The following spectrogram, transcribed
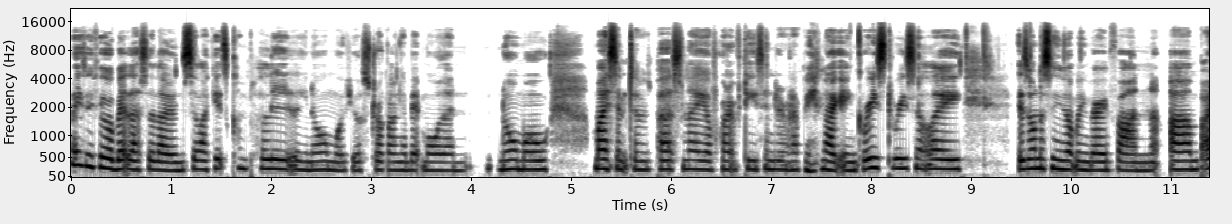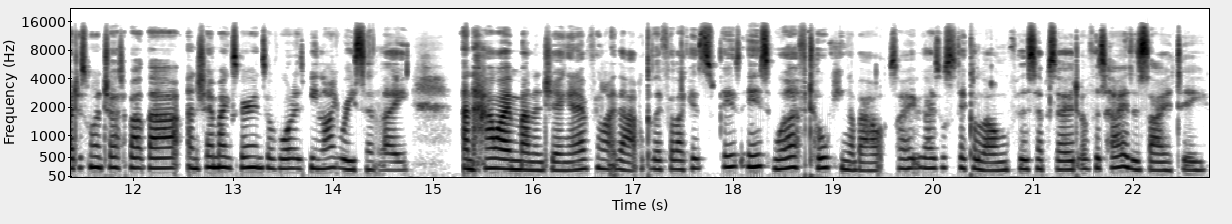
Makes me feel a bit less alone. So like it's completely normal if you're struggling a bit more than normal. My symptoms personally of chronic fatigue syndrome have been like increased recently it's honestly not been very fun. Um, but I just want to chat about that and share my experience of what it's been like recently and how I'm managing and everything like that because I feel like it's, it's, it's worth talking about. So I hope you guys will stick along for this episode of the Tired Society.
